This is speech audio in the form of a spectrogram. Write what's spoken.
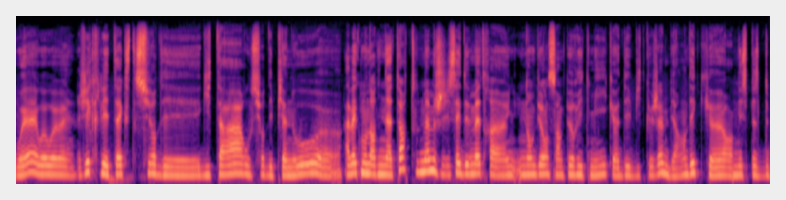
Ouais, ouais, ouais, ouais. J'écris les textes sur des guitares ou sur des pianos. euh, avec mon ordinateur, tout de même, j'essaie de mettre euh, une, une ambiance un peu rythmique, des beats que j'aime bien, des chœurs, une espèce de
